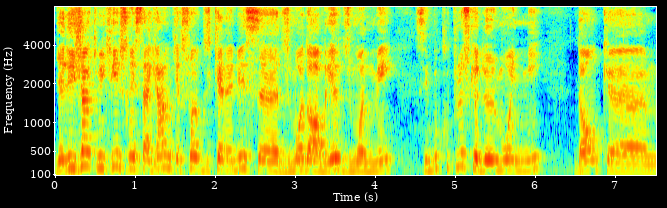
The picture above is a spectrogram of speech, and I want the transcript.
Il y a des gens qui m'écrivent sur Instagram qui reçoivent du cannabis euh, du mois d'avril, du mois de mai. C'est beaucoup plus que deux mois et demi. Donc, euh,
